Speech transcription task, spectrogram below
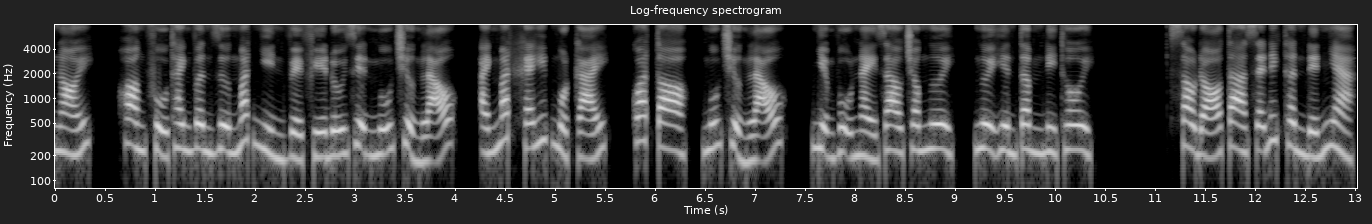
Nói, Hoàng Phủ Thanh Vân dương mắt nhìn về phía đối diện ngũ trưởng lão, ánh mắt khẽ híp một cái, quát to, ngũ trưởng lão, nhiệm vụ này giao cho ngươi, ngươi yên tâm đi thôi. Sau đó ta sẽ đích thân đến nhà,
